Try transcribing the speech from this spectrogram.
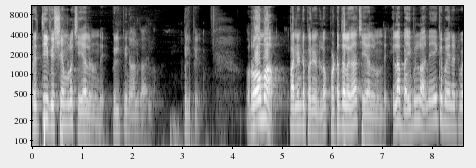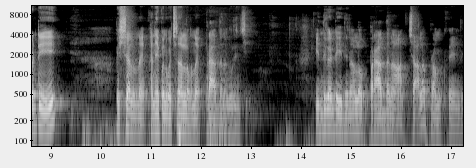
ప్రతి విషయంలో చేయాలని ఉంది పిలిపి నాలుగు ఆరులో పిలిపి. రోమా పన్నెండు పన్నెండులో పట్టుదలగా చేయాలని ఉంది ఇలా బైబిల్లో అనేకమైనటువంటి విషయాలు ఉన్నాయి అనేకమైన వచనాల్లో ఉన్నాయి ప్రార్థన గురించి. ఎందుకంటే ఈ దినాల్లో ప్రార్థన చాలా ప్రాముఖ్యమైంది.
